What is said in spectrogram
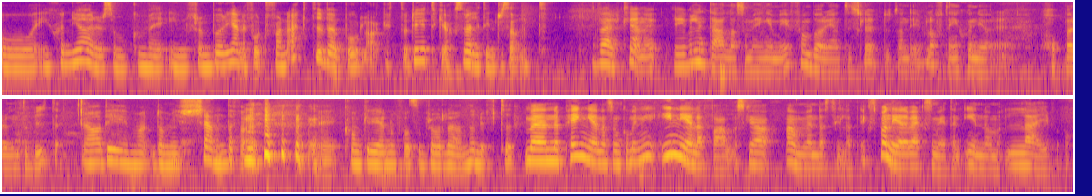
och ingenjörer som kom med in från början är fortfarande aktiva i bolaget och det tycker jag också är väldigt intressant. Verkligen. Det är väl inte alla som hänger med från början till slut utan det är väl ofta ingenjörer hoppar runt och byter. Ja, det är de är ju kända för. eh, konkurrerande och få så bra löner nu för tiden. Men pengarna som kommer in- i alla fall ska användas till att expandera verksamheten inom live och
